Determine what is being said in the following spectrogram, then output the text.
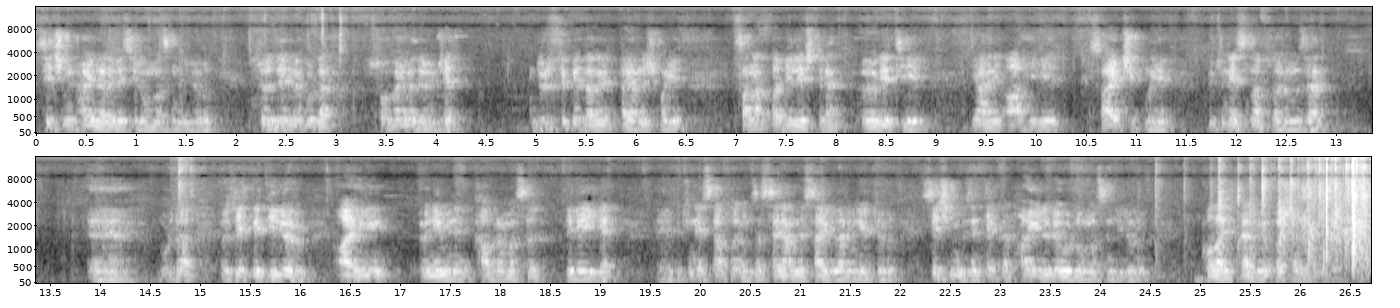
Seçimin hayırlara vesile olmasını diliyorum. Sözlerime burada son vermeden önce dürüstlük ve dayanı- dayanışmayı sanatla birleştiren öğretiyi yani ahiliği sahip çıkmayı bütün esnaflarımıza e, burada özellikle diliyorum ahiliğin önemini kavraması dileğiyle e, bütün esnaflarımıza selam ve saygılarımı iletiyorum. Seçimimizin tekrar hayırlı ve uğurlu olmasını diliyorum. Kolaylıklar diliyorum, başarılar diliyorum.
